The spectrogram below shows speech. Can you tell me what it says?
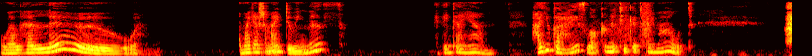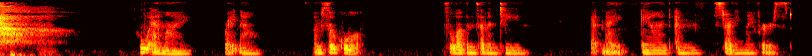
Well, hello. Oh my gosh, am I doing this? I think I am. Hi, you guys. Welcome to Tika Time Out. Who am I right now? I'm so cool. It's 11:17 at night and I'm starting my first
